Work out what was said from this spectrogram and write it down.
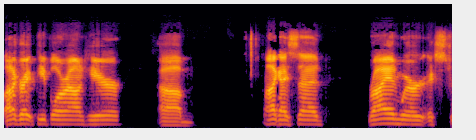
a lot of great people around here. Um, like I said, Ryan, we're ext-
